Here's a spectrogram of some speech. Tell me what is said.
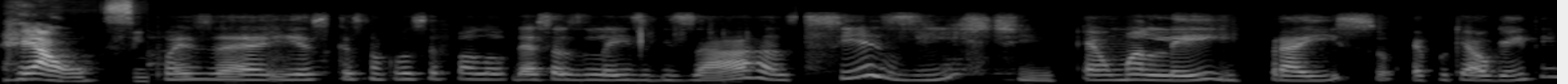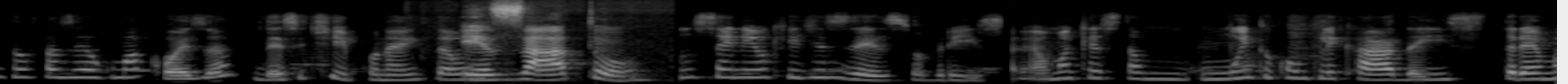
real, sim. Pois é, e essa questão que você falou dessas leis bizarras, se existe é uma lei para isso, é porque alguém tentou fazer alguma coisa desse tipo, né? Então, Exato. Não sei nem o que dizer sobre isso. É uma questão muito complicada e extremamente,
